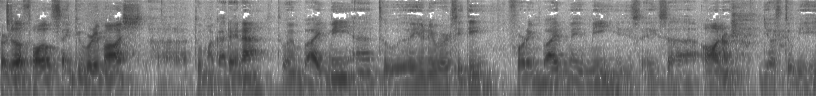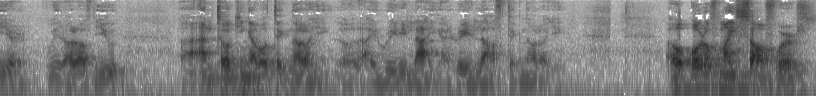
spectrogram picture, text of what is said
First of all, thank you very much uh, to Macarena to invite me and to the university for inviting me. It's, it's an honor just to be here with all of you uh, and talking about technology. I really like. I really love technology. All, all of my softwares,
